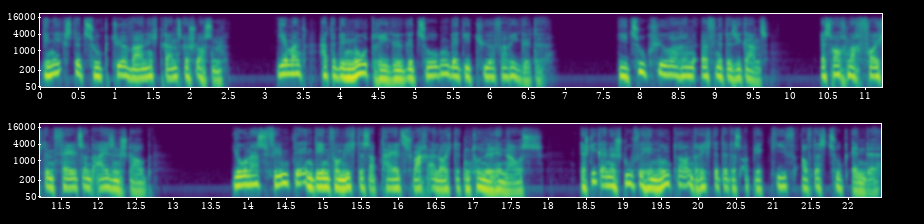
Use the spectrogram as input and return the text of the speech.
Die nächste Zugtür war nicht ganz geschlossen. Jemand hatte den Notriegel gezogen, der die Tür verriegelte. Die Zugführerin öffnete sie ganz. Es roch nach feuchtem Fels und Eisenstaub. Jonas filmte in den vom Licht des Abteils schwach erleuchteten Tunnel hinaus. Er stieg eine Stufe hinunter und richtete das Objektiv auf das Zugende.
